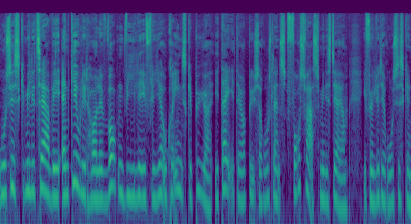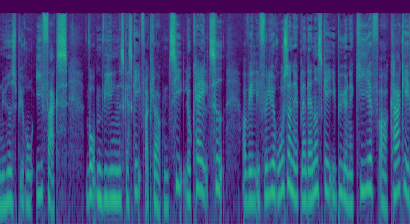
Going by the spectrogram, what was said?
Russisk militær vil angiveligt holde våbenhvile i flere ukrainske byer i dag, det oplyser Ruslands forsvarsministerium, ifølge det russiske nyhedsbyrå IFAX. Våbenhvilen skal ske fra klokken 10 lokal tid og vil ifølge russerne blandt andet ske i byerne Kiev og Kharkiv,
